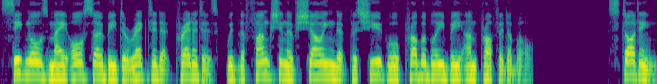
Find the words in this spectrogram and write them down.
Signals may also be directed at predators, with the function of showing that pursuit will probably be unprofitable. Stotting,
